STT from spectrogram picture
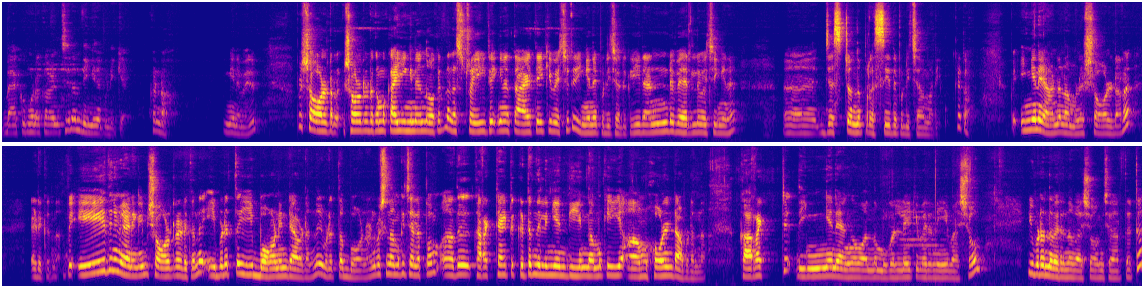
ബാക്കും കൂടെ കാണിച്ചു തരാം ഇങ്ങനെ പിടിക്കുക. കണ്ടോ? ഇങ്ങനെ വരും. അപ്പോൾ ഷോൾഡർ ഷോൾഡർ എടുക്കുമ്പോൾ കൈ ഇങ്ങനെ നോക്കിയിട്ട് നല്ല സ്ട്രെയിറ്റ് ഇങ്ങനെ താഴത്തേക്ക് വെച്ചിട്ട് ഇങ്ങനെ പിടിച്ചെടുക്കുക. ഈ രണ്ട് വിരൽ വെച്ച് ഇങ്ങനെ ജസ്റ്റ് ഒന്ന് പ്രസ് ചെയ്ത് പിടിച്ചാൽ മതി. കേട്ടോ? അപ്പോൾ ഇങ്ങനെയാണ് നമ്മൾ ഷോൾഡർ എടുക്കുന്നത്. അപ്പോൾ ഏതിന് വേണമെങ്കിലും ഷോൾഡർ എടുക്കുന്നത് ഇവിടുത്തെ ഈ ബോണിന്റെ അവിടെ നിന്ന് ഇവിടുത്തെ ബോണാണ് പക്ഷെ നമുക്ക് ചിലപ്പം അത് കറക്റ്റായിട്ട് കിട്ടുന്നില്ലെങ്കിൽ എന്ത് ചെയ്യും? നമുക്ക് ഈ ആം ഹോളിന്റെ അവിടെ നിന്ന് കറക്റ്റ് ഇങ്ങനെ അങ്ങ് വന്ന് മുകളിലേക്ക് വരുന്ന ഈ വശവും ഇവിടെ നിന്ന് വരുന്ന വശവും ചേർത്തിട്ട്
